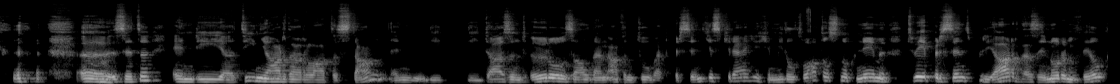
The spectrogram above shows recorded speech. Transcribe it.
eh, zetten en die eh, 10 jaar daar laten staan. En die, die 1000 euro zal dan af en toe wat percentjes krijgen. Gemiddeld, laat ons nog nemen, 2% per jaar, dat is enorm veel.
